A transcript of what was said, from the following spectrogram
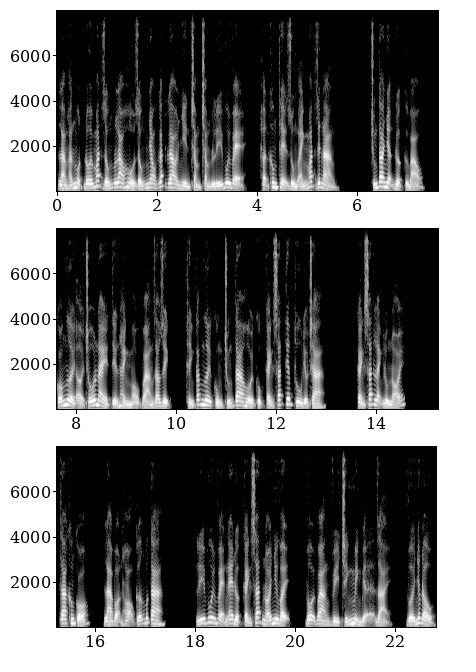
làm hắn một đôi mắt giống lao hổ giống nhau gắt gao nhìn chằm chằm Lý vui vẻ, hận không thể dùng ánh mắt giết nàng. Chúng ta nhận được cử báo, có người ở chỗ này tiến hành màu vàng giao dịch, thỉnh các ngươi cùng chúng ta hồi cục cảnh sát tiếp thu điều tra. Cảnh sát lạnh lùng nói, ta không có, là bọn họ cưỡng bức ta. Lý vui vẻ nghe được cảnh sát nói như vậy, vội vàng vì chính mình bị giải, vừa nhấc đầu,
